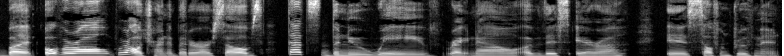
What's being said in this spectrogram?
But overall, we're all trying to better ourselves. That's the new wave right now of this era is self-improvement.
